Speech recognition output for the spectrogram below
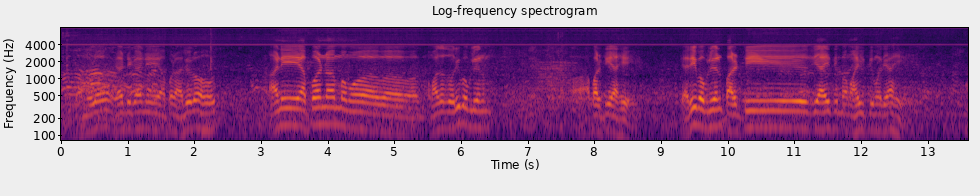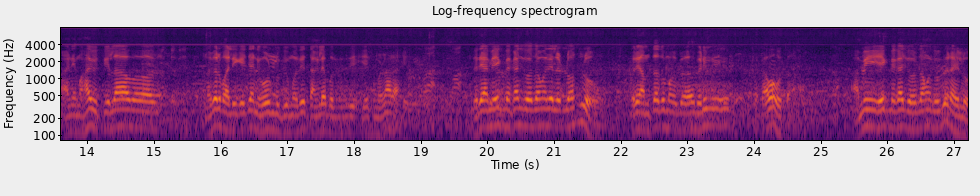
त्यामुळं या ठिकाणी आपण आलेलो आहोत. आणि आपण म- म- माझा जो रिपब्लिकन पार्टी आहे. त्या रिपब्लिकन पार्टी जी आहे ती महायुतीमध्ये आहे. आणि महायुतीला नगरपालिकेच्या निवडणुकीमध्ये चांगल्या पद्धतीने यश मिळणार आहे. जरी आम्ही एकमेकांच्या विरोधामध्ये लढलो असलो तरी आमचा तो मग गणिमी कावा होता. आम्ही एकमेकाच्या विरोधामध्ये उभे राहिलो.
